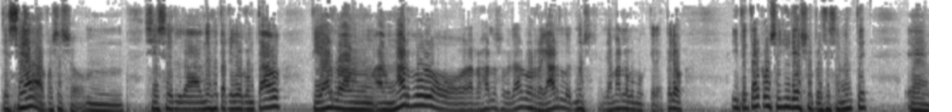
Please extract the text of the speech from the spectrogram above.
Que sea, pues eso, mm, si es la anécdota que yo he contado, tirarlo a un, árbol o arrojarlo sobre el árbol, regarlo, no sé, llamarlo como queráis. Pero intentar conseguir eso precisamente eh,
